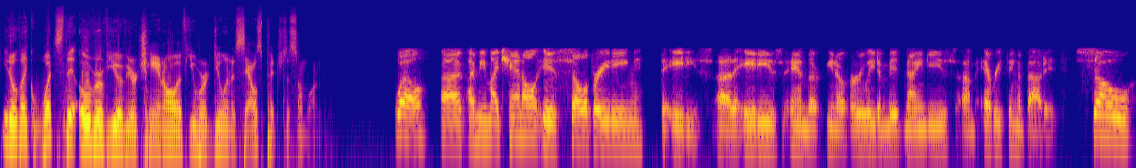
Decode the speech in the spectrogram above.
you know like what's the overview of your channel if you were doing a sales pitch to someone? Well, uh, I mean, my channel is celebrating the 80s, uh, the 80s and the you know early to mid 90s, um, everything about it. So,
